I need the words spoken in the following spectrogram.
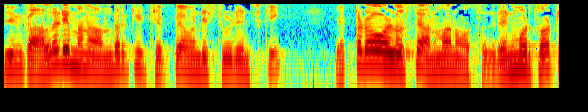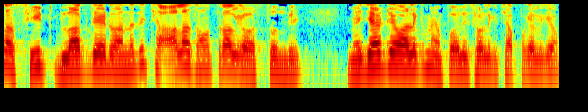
దీనికి ఆల్రెడీ మనం అందరికీ చెప్పామండి స్టూడెంట్స్కి ఎక్కడో వాళ్ళు వస్తే అనుమానం వస్తుంది. రెండు మూడు చోట్ల సీట్ బ్లాక్ చేయడం అన్నది చాలా సంవత్సరాలుగా వస్తుంది. మెజారిటీ వాళ్ళకి మేము పోలీస్ వాళ్ళకి చెప్పగలిగాం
